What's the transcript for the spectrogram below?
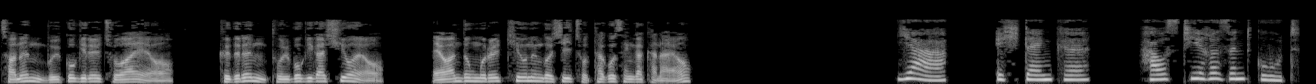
저는 물고기를 좋아해요. 그들은 돌보기가 쉬워요. 애완동물을 키우는 것이 좋다고 생각하나요? Ja. Ich denke. Haustiere sind gut.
